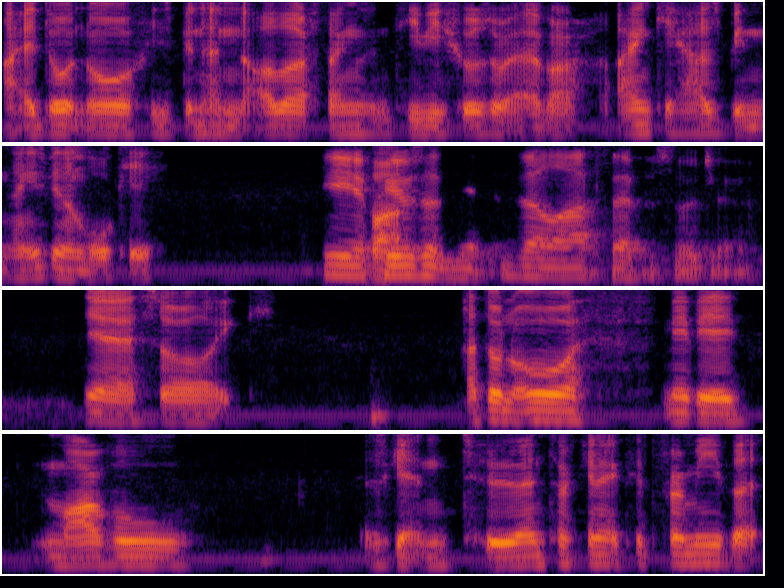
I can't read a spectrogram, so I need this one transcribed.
I don't know if he's been in other things in TV shows or whatever. I think he has been. I think he's been in Loki. He But- appears in the, the last episode. Yeah. Yeah, so like I don't know if maybe Marvel is getting too interconnected for me that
